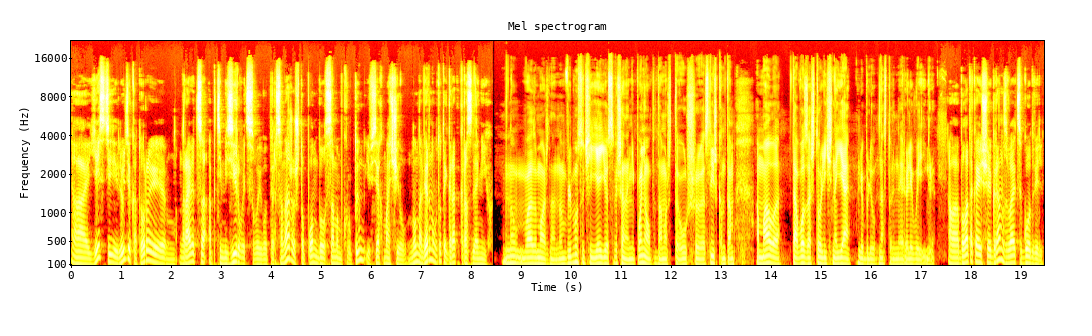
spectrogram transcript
А Есть и люди, которые нравится оптимизировать своего персонажа, чтобы он был самым крутым и всех мочил. Ну, наверное, вот эта игра как раз для них. Ну, возможно. Но в любом случае я ее совершенно не понял, потому что уж э, слишком там мало того, за что лично я люблю настольные ролевые игры. А, Была такая еще игра, называется Godville.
